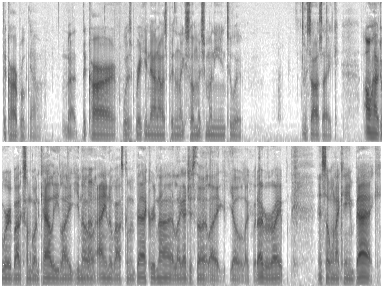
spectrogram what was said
the car broke down. Uh, the car was breaking down. I was putting like so much money into it, and so I was like, I don't have to worry about it because I'm going to Cali. Like, you know, Uh-huh. I didn't know if I was coming back or not. Like, I just thought like, yo, like whatever, right? And so when I came back,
